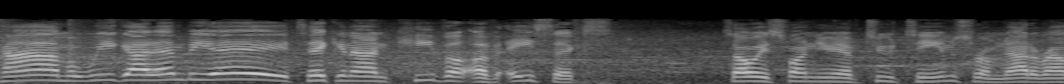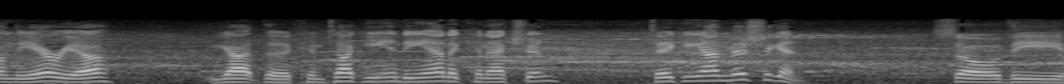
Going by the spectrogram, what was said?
Wanna We got MVA taking on Kiva of Asics. It's always fun you have two teams from not around the area. You got the Kentucky Indiana connection taking on Michigan. So the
